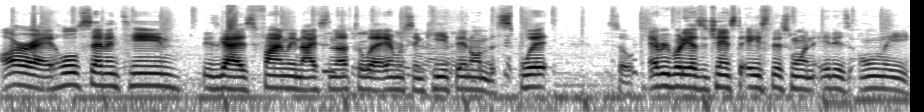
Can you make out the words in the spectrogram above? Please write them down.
All right, hole 17. These guys finally nice enough to let Emerson Keith in on the split. So everybody has a chance to ace this one. It is only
